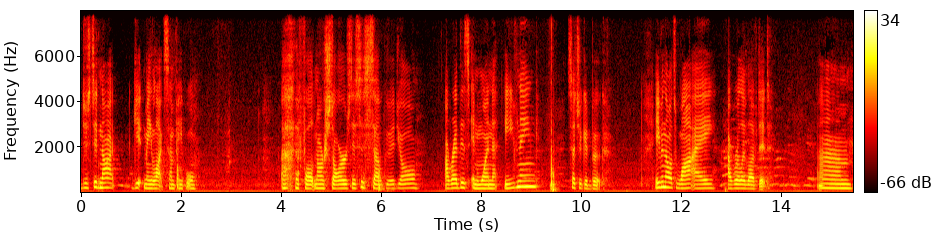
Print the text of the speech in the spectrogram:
just did not get me like some people. Uh, the Fault in Our Stars. This is so good, y'all. I read this in one evening. Such a good book. Even though it's YA, I really loved it. Um,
